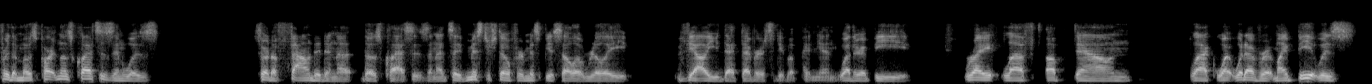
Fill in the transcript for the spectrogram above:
for the most part in those classes and was sort of founded in a, those classes. And I'd say Mr. Stouffer, Miss Biasello really valued that diversity of opinion, whether it be right, left, up, down, black, white, whatever it might be. It was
